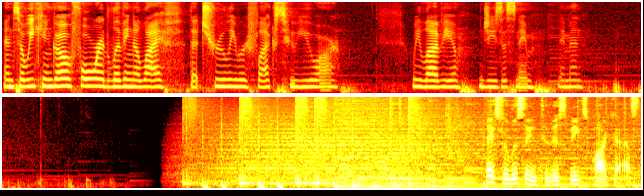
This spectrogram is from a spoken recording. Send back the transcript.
And so we can go forward living a life that truly reflects who you are. We love you. In Jesus' name, amen. Thanks for listening to this week's podcast.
